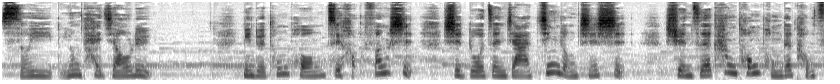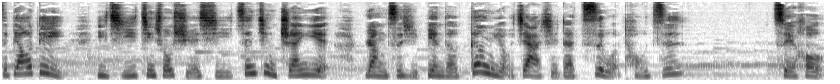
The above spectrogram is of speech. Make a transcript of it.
所以不用太焦虑。面对通膨，最好的方式是多增加金融知识，选择抗通膨的投资标的，以及进修学习、增进专业，让自己变得更有价值的自我投资。最后，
